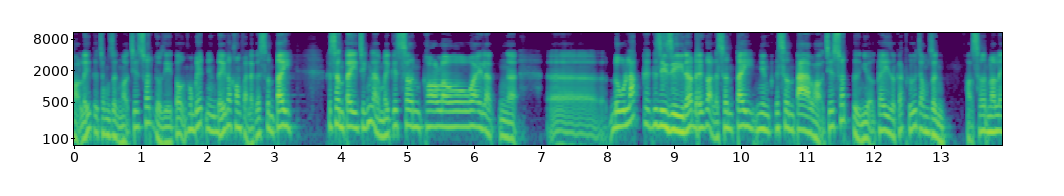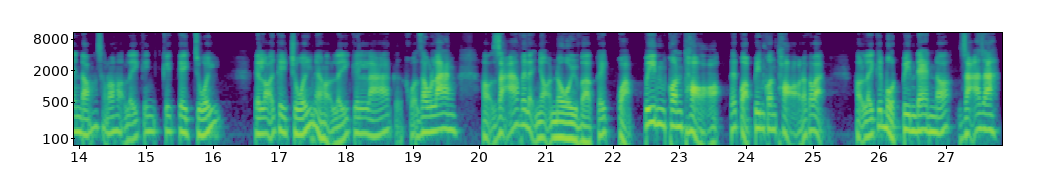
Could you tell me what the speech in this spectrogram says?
họ lấy từ trong rừng họ chiết xuất kiểu gì tôi cũng không biết nhưng đấy là không phải là cái sơn tây. Cái sơn tây chính là mấy cái sơn colo hay là uh, đu lắc cái, cái gì gì đó đấy gọi là sơn tây. Nhưng cái sơn ta là họ chiết xuất từ nhựa cây rồi các thứ trong rừng họ sơn nó lên đó sau đó họ lấy cái cái cây chuối cái lõi cây chuối này họ lấy cái lá cái rau lang họ giã với lại nhọ nồi và cái quả pin con thỏ cái quả pin con thỏ đó các bạn. Họ lấy cái bột pin đen đó giã ra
